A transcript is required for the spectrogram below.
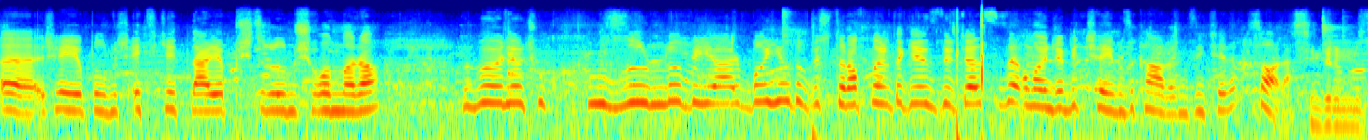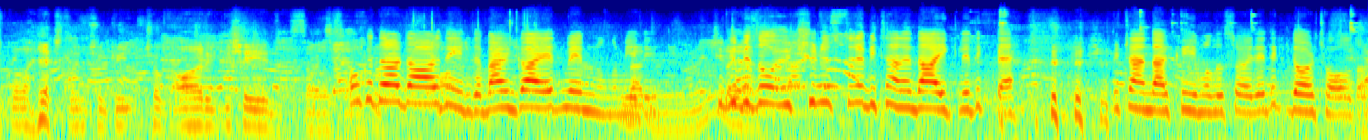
e, şey yapılmış, etiketler yapıştırılmış onlara. Böyle çok huzurlu bir yer. Bayıldım. Üst tarafları da gezdireceğiz size. Ama önce bir çayımızı kahvemizi içelim sonra. Sindirimimizi kolaylaştıralım çünkü çok ağır bir şey yedik sabah. O kadar da ağır değildi. Ben gayet memnunum memnunum. Çünkü biz o üçün üstüne bir tane daha ekledik de. bir tane daha kıymalı söyledik. Dört oldu.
